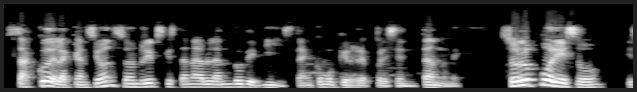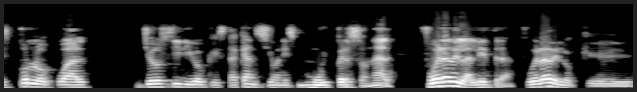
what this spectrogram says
saco de la canción, son riffs que están hablando de mí, están como que representándome. Solo por eso es por lo cual yo sí digo que esta canción es muy personal, fuera de la letra, fuera de lo que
